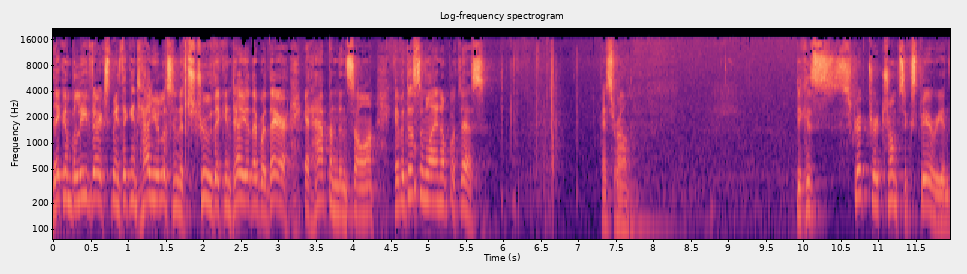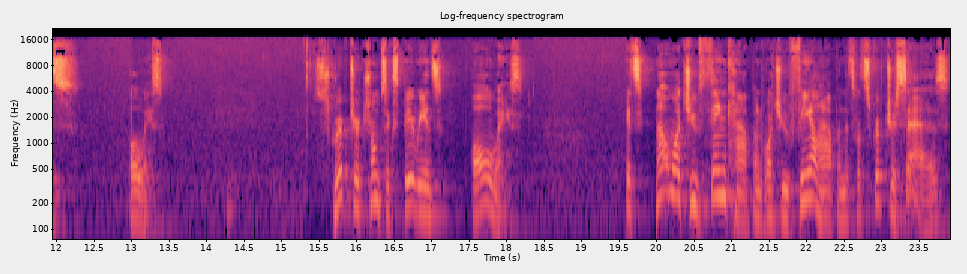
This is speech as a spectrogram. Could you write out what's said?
They can believe their experience. They can tell you, listen, it's true. They can tell you they were there, it happened, and so on. If it doesn't line up with this, it's wrong. Because Scripture trumps experience always. Scripture trumps experience always. It's not what you think happened, what you feel happened, it's what Scripture says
